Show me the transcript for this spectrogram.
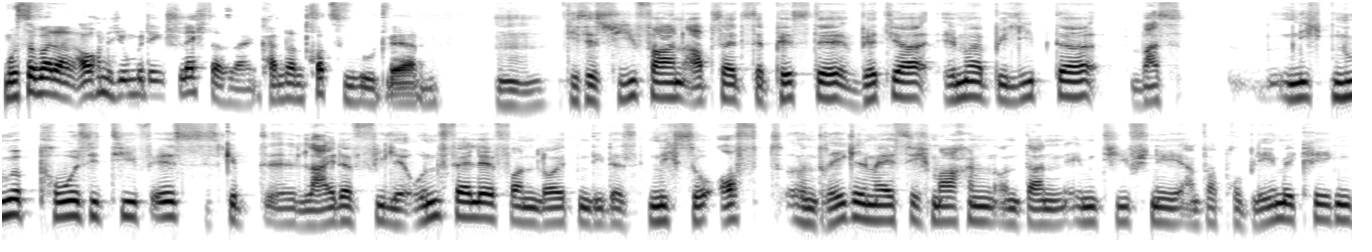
Muss aber dann auch nicht unbedingt schlechter sein, kann dann trotzdem gut werden. Mhm. Dieses Skifahren abseits der Piste wird ja immer beliebter, was nicht nur positiv ist. Es gibt äh, leider viele Unfälle von Leuten, die das nicht so oft und regelmäßig machen und dann im Tiefschnee einfach Probleme kriegen.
